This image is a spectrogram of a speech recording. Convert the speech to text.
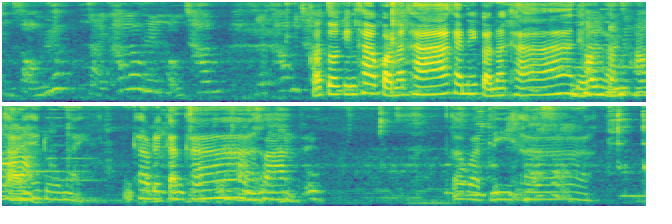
ถึงสองเรื่อง จ่ายค่าเล่าเรียนของฉัน และค่าวิชาขอตัวกินข้าวก่อนนะคะ แค่นี้ก่อนนะคะ เดี๋ยววันหลังถ่ายให้ดูใหม่กินข้าวด้วยกันค่ะทาง สวัสดีค่ะ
